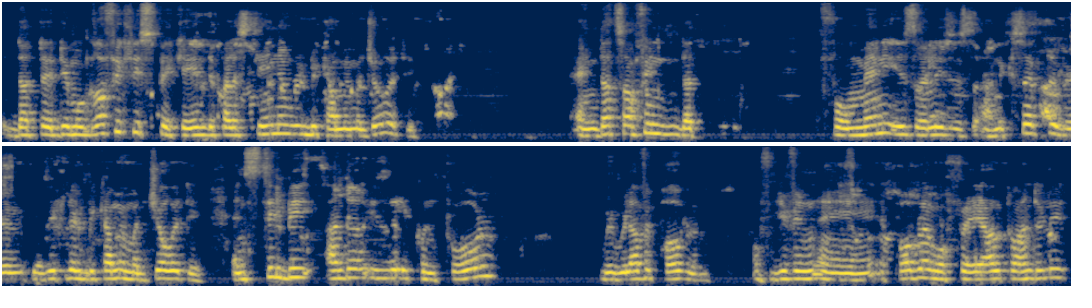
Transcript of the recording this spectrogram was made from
that uh, demographically speaking, the Palestinian will become a majority. And that's something that for many Israelis is unacceptable because if they become a majority and still be under Israeli control, we will have a problem. of giving a, a problem of uh, how to handle it,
